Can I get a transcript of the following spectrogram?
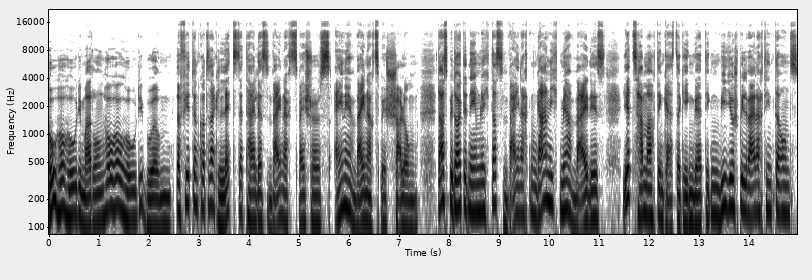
Ho, ho, ho, die Madeln, ho, ho, ho, die Burm. Der vierte und Gott sei Dank letzte Teil des Weihnachtsspecials, eine Weihnachtsbeschallung. Das bedeutet nämlich, dass Weihnachten gar nicht mehr weit ist. Jetzt haben wir auch den geistergegenwärtigen Videospiel Weihnacht hinter uns.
